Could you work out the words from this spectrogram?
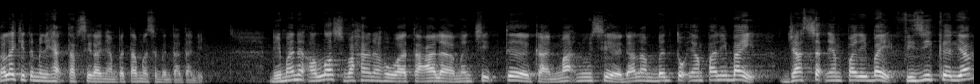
Kalau kita melihat tafsiran yang pertama sebentar tadi, di mana Allah Subhanahu Wa Taala menciptakan manusia dalam bentuk yang paling baik, jasad yang paling baik, fizikal yang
